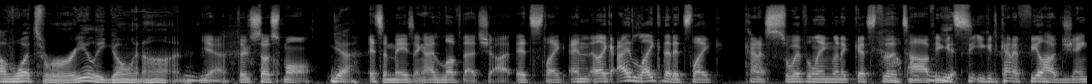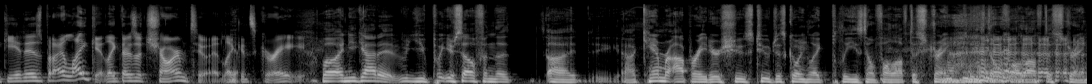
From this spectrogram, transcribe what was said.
of what's really going on. yeah. They're so small. Yeah. It's amazing. I love that shot. It's like and like I like that it's like kind of swiveling when it gets to the top. You Yeah. could see you could kind of feel how janky it is, but I like it. Like there's a charm to it. Like it's great. Well, and you got to you put yourself in the uh, uh, camera operator's shoes too, just going like, please don't fall off the string. Please don't fall off the string.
